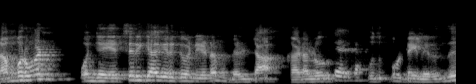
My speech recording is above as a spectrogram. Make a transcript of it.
நம்பர் ஒன் கொஞ்சம் எச்சரிக்கையாக இருக்க வேண்டிய இடம் டெல்டா கடலூர். புதுக்கோட்டையிலிருந்து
